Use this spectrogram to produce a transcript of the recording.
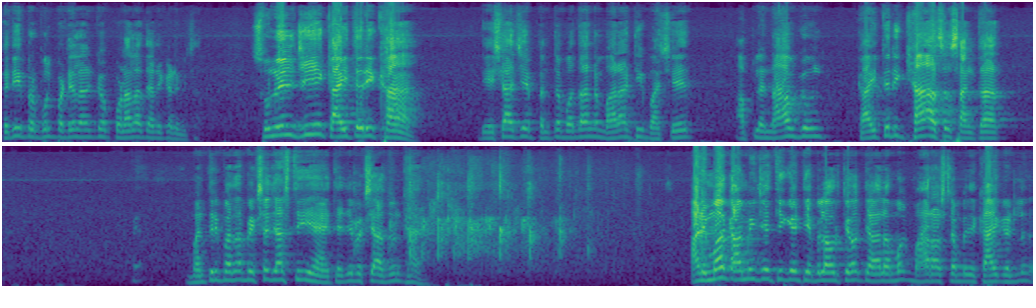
कधी प्रफुल्ल पटेलांना किंवा कोणाला त्या ठिकाणी विचार. सुनीलजी काहीतरी खा. देशाचे पंतप्रधान मराठी भाषेत आपलं नाव घेऊन काहीतरी घ्या असं सांगतात. मंत्रिपदापेक्षा जास्ती आहे त्याच्यापेक्षा अजून काय? आणि मग आम्ही जे तिघे टेबलावरती आहोत त्याला मग महाराष्ट्रामध्ये काय घडलं?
